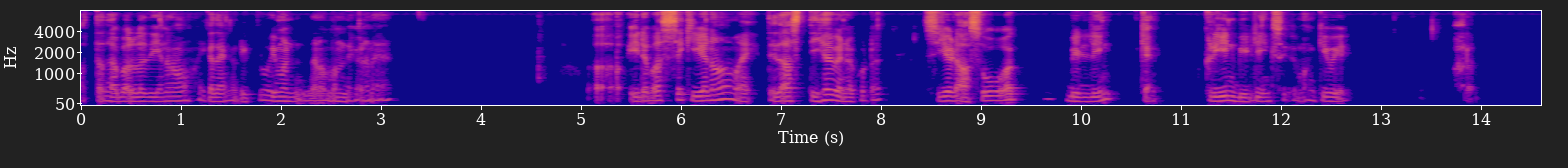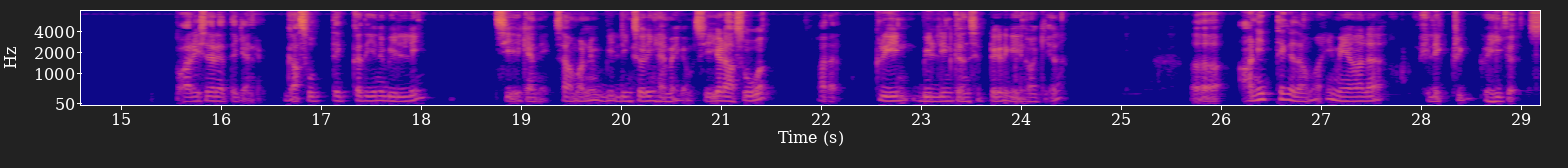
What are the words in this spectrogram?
අත්තදා බල්ල තියනවා. එක දැන් රිප්ලෝයිමට නම් මන්ද කරනෑ ඊට පස්සේ කියනවාමයි දෙදස් තිහ වෙනකොට සියට අසුවක් බිල්ලිං කැන් ක්‍රීන් බිල්ලිංක් මංකිවේ අර පරිසර ඇත ගැන ගසුත් එක්ක තියෙන බිල්ලිං සිය කැනෙ සාමාන්‍ය බිල්ලිං සොලින් හැමකම් සියට අසුව අර ක්‍රීන් බිල්ලින් කන්සෙප්ට එකට ගෙනවා කියලා. අනිත් එක තමයි මෙයාල ඉලෙක්ට්‍රික් වෙහිකල්ස්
